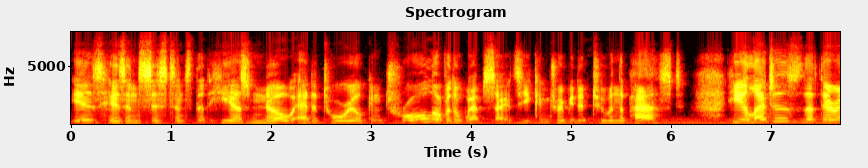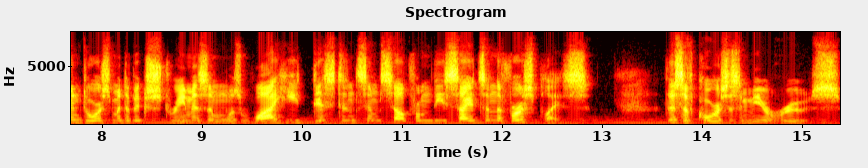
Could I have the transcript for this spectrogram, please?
is his insistence that he has no editorial control over the websites he contributed to in the past. He alleges that their endorsement of extremism was why he distanced himself from these sites in the first place. This, of course, is a mere ruse.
